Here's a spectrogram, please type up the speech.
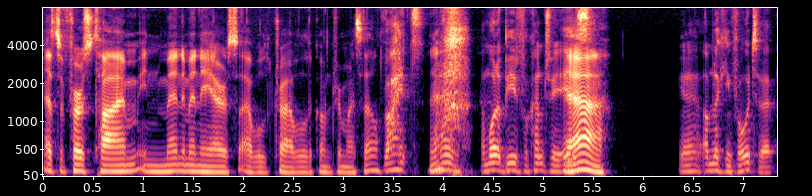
That's the first time in many many years I will travel the country myself. right, Yeah. and what a beautiful country it is. Yeah. yeah, I'm looking forward to it.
